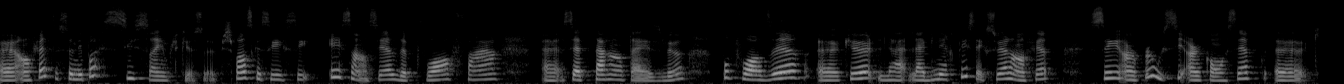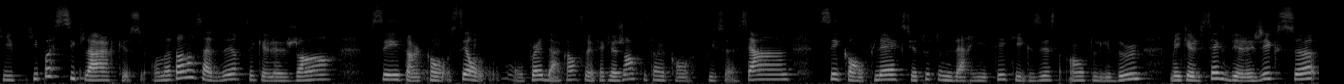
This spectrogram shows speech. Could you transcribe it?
euh, en fait, ce n'est pas si simple que ça. Puis je pense que c'est essentiel de pouvoir faire euh, cette parenthèse-là pour pouvoir dire euh, que la, binarité sexuelle, en fait, c'est un peu aussi un concept qui n'est est pas si clair que ça. On a tendance à dire que le genre, c'est un... On, on peut être d'accord sur le fait que le genre, c'est un construit social, c'est complexe, il y a toute une variété qui existe entre les deux, mais que le sexe biologique, ça,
